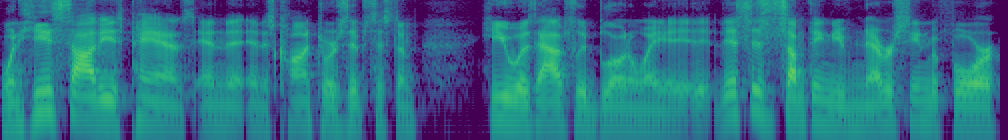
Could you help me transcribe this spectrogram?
When he saw these pants and, the, and this contour zip system, he was absolutely blown away. It, this is something you've never seen before,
